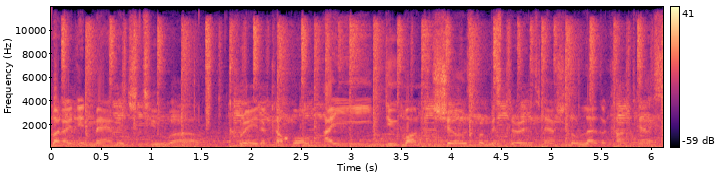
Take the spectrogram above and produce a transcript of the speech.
But I did manage to uh, create a couple. I do bondage shows for Mr. International Leather Contest.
